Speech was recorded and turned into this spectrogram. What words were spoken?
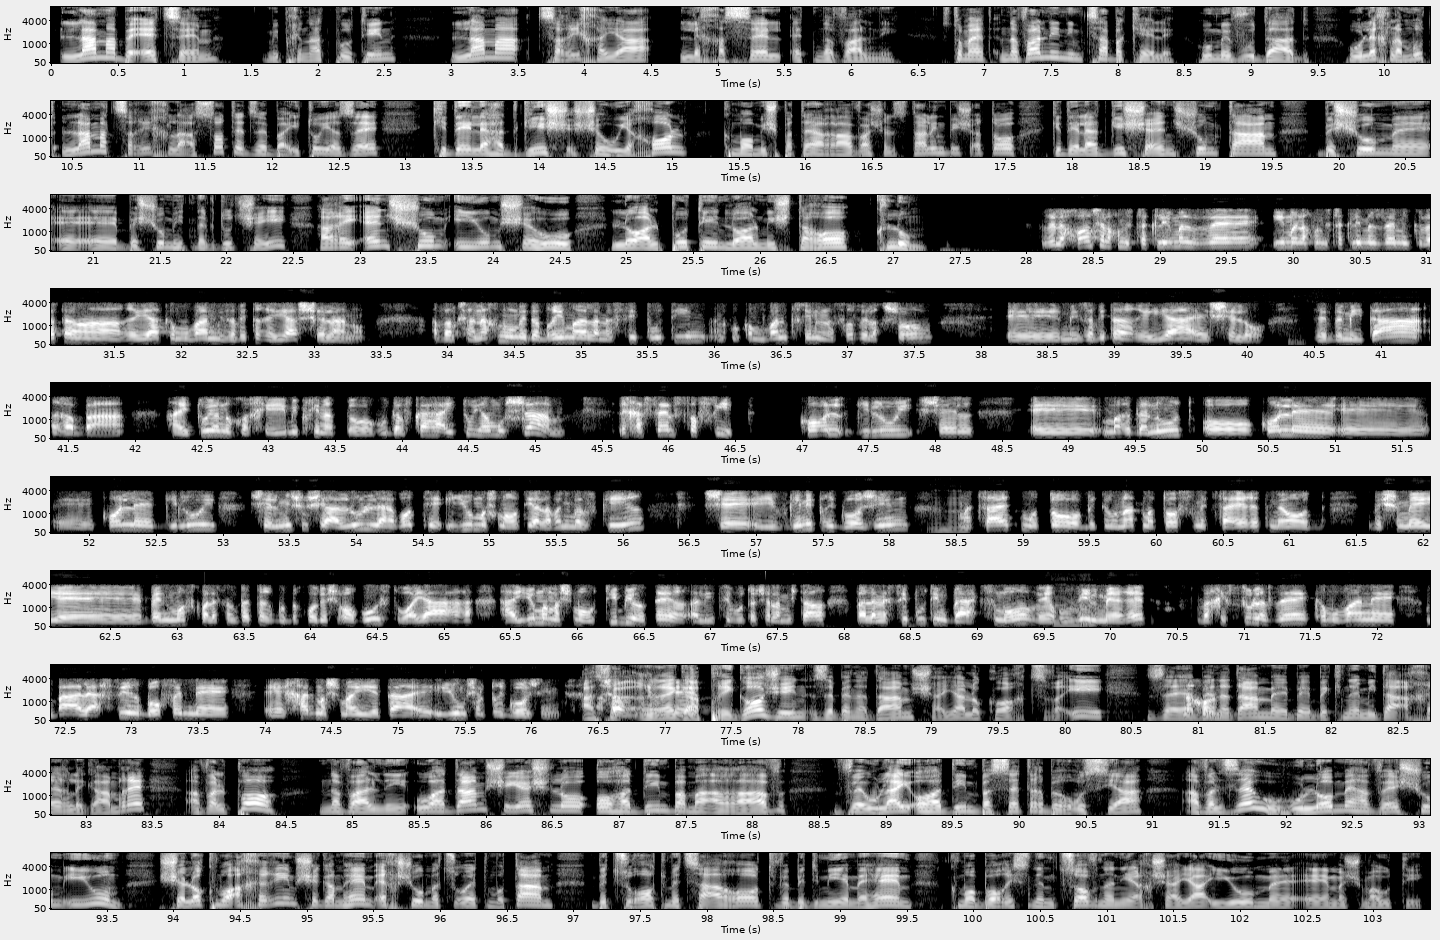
למה בעצם, מבחינת פוטין, למה צריך היה לחסל את נבלני? זאת אומרת, נבלני נמצא בכלא, הוא מבודד, הוא הולך למות, למה צריך לעשות את זה בעיתוי הזה כדי להדגיש שהוא יכול, כמו משפטי הראווה של סטלין בשעתו, כדי להדגיש שאין שום טעם בשום, אה, אה, אה, בשום התנגדות שהיא? הרי אין שום איום שהוא לא על פוטין, לא על משטרו, כלום. זה נכון שאנחנו מסתכלים על זה, אם אנחנו מסתכלים על זה מנקודת הראייה, כמובן, מזווית הראייה שלנו. אבל כשאנחנו מדברים על הנשיא פוטין, אנחנו כמובן צריכים לנסות ולחשוב אה, מזווית הראייה אה, שלו. ובמידה רבה, העיתוי הנוכחי מבחינתו הוא דווקא העיתוי המושלם לחסל סופית כל גילוי של אה, מרדנות או כל, אה, אה, אה כל אה, גילוי של מישהו שעלול להוות איום משמעותי עליו. אני מזכיר שיבגני פריגוז'ין mm-hmm. מצא את מותו בתאונת מטוס מצערת מאוד בשמי uh, בין מוסקבה לסן פטרבורג בחודש אוגוסט. הוא היה האיום המשמעותי ביותר על יציבותו של המשטר ועל הנשיא פוטין בעצמו, והוביל mm-hmm. מרד. והחיסול הזה כמובן uh, בא להסיר באופן uh, חד משמעי את האיום של פריגוז'ין. אז עכשיו, רגע, פריגוז'ין זה בן אדם שהיה לו כוח צבאי, זה נכון. בן אדם בקנה מידה אחר לגמרי, אבל פה... נבלני הוא אדם שיש לו אוהדים במערב ואולי אוהדים בסתר ברוסיה, אבל זהו, הוא לא מהווה שום איום, שלא כמו אחרים שגם הם איכשהו מצאו את מותם בצורות מצערות ובדמי ימיהם, כמו בוריס נמצוב נניח, שהיה איום אה, אה, משמעותי.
